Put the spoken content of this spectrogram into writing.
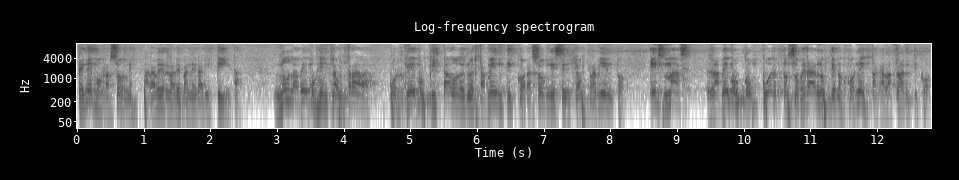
tenemos razones para verla de manera distinta. No la vemos enclaustrada porque hemos quitado de nuestra mente y corazón ese enclaustramiento. Es más, la vemos con puertos soberanos que nos conectan al Atlántico.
